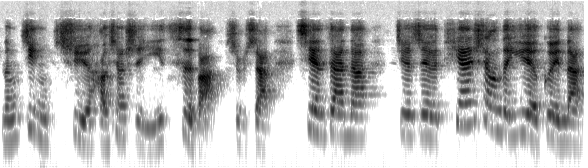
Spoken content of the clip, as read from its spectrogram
能进去，好像是一次吧，是不是啊？现在呢，就这个天上的月桂呢，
